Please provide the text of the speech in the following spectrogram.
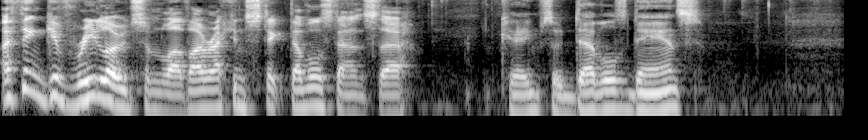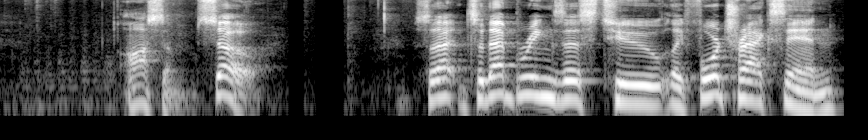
I think give Reload some love. I reckon stick Devil's Dance there. Okay, so Devil's Dance. Awesome. So, so that so that brings us to like four tracks in.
